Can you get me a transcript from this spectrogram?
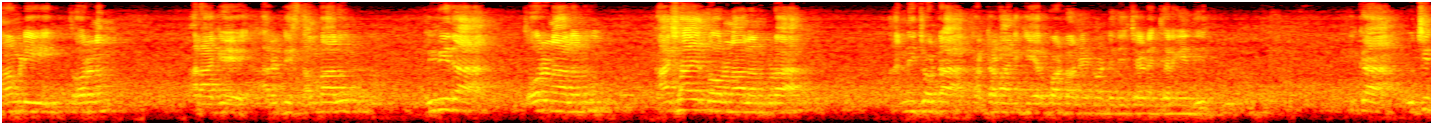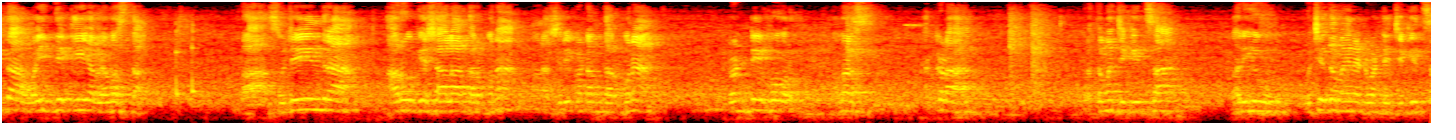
మామిడి తోరణం అలాగే అరటి స్తంభాలు వివిధ తోరణాలను కాషాయ తోరణాలను కూడా అన్ని చోట కట్టడానికి ఏర్పాటు అనేటువంటిది చేయడం జరిగింది. ఇక ఉచిత వైద్యకీయ వ్యవస్థ. సుజయీంద్ర ఆరోగ్యశాల తరఫున మన శ్రీమఠం తరఫున ట్వంటీ ఫోర్ అవర్స్ అక్కడ ప్రథమ చికిత్స మరియు ఉచితమైనటువంటి చికిత్స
